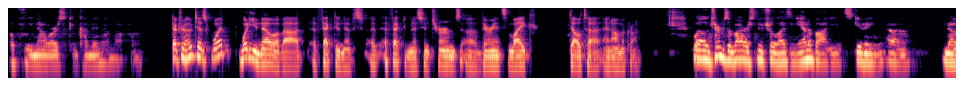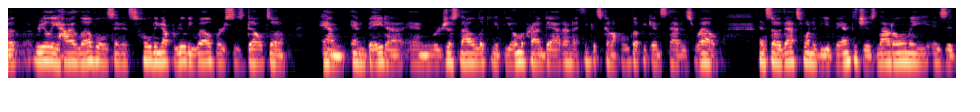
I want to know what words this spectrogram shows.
hopefully now ours can come in on that front. Dr. Hotez, what, what do you know about effectiveness, effectiveness in terms of variants like Delta and Omicron? Well, in terms of virus neutralizing antibody, it's giving uh, you know really high levels, and it's holding up really well versus Delta and and Beta. And we're just now looking at the Omicron data, and I think it's going to hold up against that as well. And so that's one of the advantages. Not only is it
